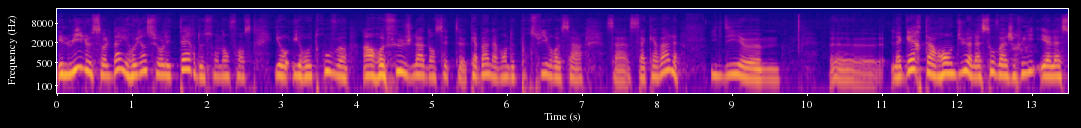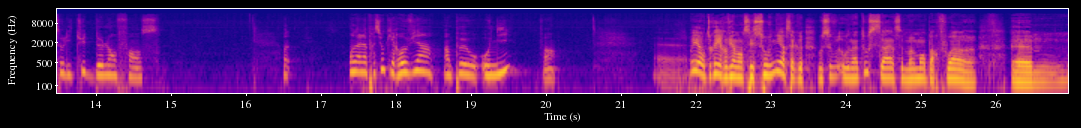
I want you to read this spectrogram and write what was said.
Et lui, le soldat, il revient sur les terres de son enfance. Il, retrouve un refuge là dans cette cabane avant de poursuivre sa, cavale. Il dit euh, euh, La guerre t'a rendu à la sauvagerie et à la solitude de l'enfance on a l'impression qu'il revient un peu au, nid. Enfin, euh, Oui, en tout cas, il revient dans ses souvenirs. Que, on a tous ça, ce moment parfois euh, euh,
